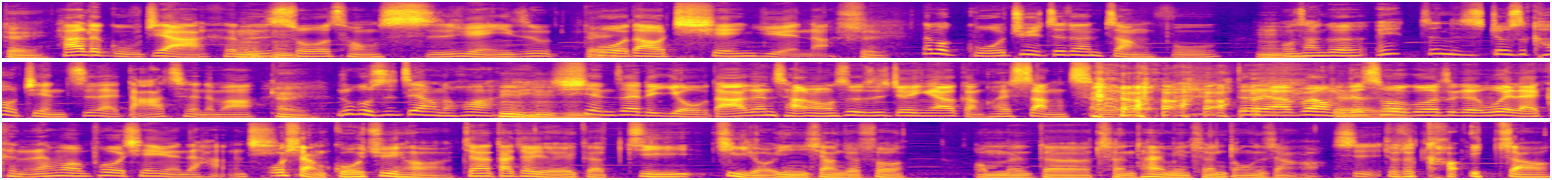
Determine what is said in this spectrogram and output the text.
对，它的股价可能是说从十元一直破到千元呐、啊。是，那么国巨这段涨幅，红昌哥，哎、欸，真的是就是靠减资来达成的吗？对，如果是这样的话，欸、现在的友达跟长荣是不是就应该要赶快上车了？对啊，不然我们就错过这个未来可能他们破千元的行情。我想国巨哈，现在大家有一个既既有印象，就是说我们的陈泰明陈董事长哈，是就是靠一招。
